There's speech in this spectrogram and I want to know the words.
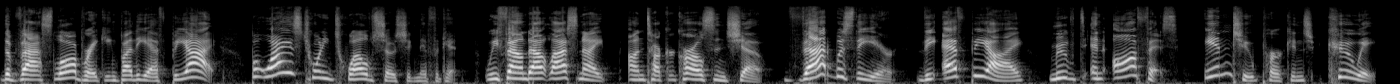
the vast law breaking by the FBI. But why is 2012 so significant? We found out last night on Tucker Carlson's show. That was the year the FBI moved an office into Perkins Coie,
